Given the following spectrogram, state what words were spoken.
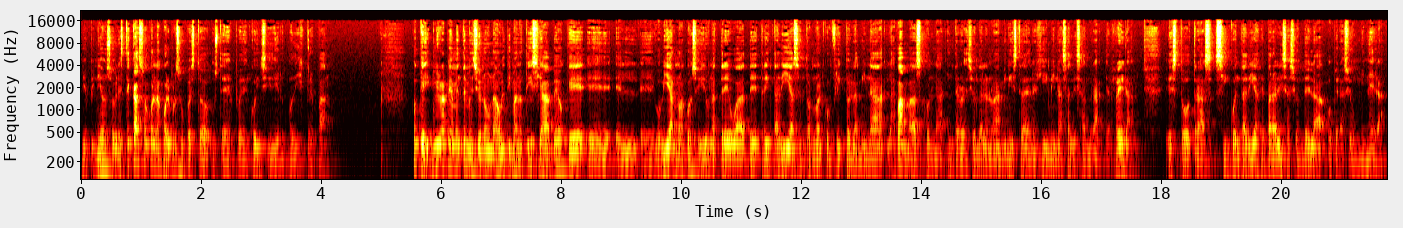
mi opinión sobre este caso, con la cual por supuesto ustedes pueden coincidir o discrepar. Ok, muy rápidamente menciono una última noticia. Veo que eh, el eh, gobierno ha conseguido una tregua de 30 días en torno al conflicto en la mina Las Bambas con la intervención de la nueva ministra de Energía y Minas, Alessandra Herrera. Esto tras 50 días de paralización de la operación minera.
